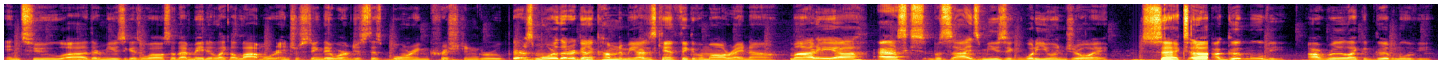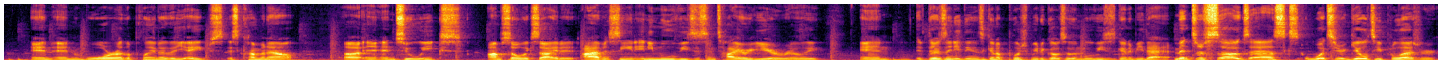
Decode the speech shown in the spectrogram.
into uh, their music as well, so that made it like a lot more interesting. They weren't just this boring Christian group. There's more that are gonna come to me. I just can't think of them all right now. Maria asks, besides music, what do you enjoy? Sex. Uh, a good movie. I really like a good movie. And and War of the Planet of the Apes is coming out uh, in, in two weeks. I'm so excited. I haven't seen any movies this entire year, really. And if there's anything that's gonna push me to go to the movies, it's gonna be that. Mentor Suggs asks, "What's your guilty pleasure?"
